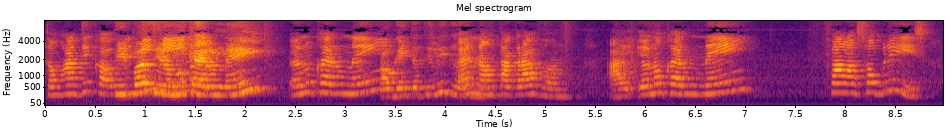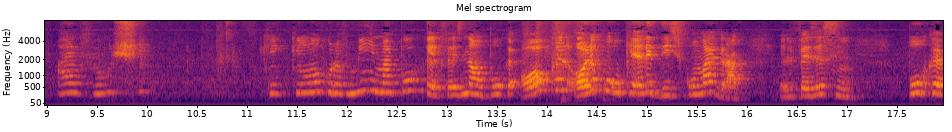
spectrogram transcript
tão radical Tipo assim, eu não "Menina, quero nem. eu não quero nem Alguém tá te ligando. é, não, tá gravando. Aí eu não quero nem falar sobre isso. Aí eu falei, oxi, que, que loucura. Eu falei, mas por quê? Ele fez, não, porque. Olha, o que ele- olha o que ele disse, como é grave. Ele fez assim, porque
